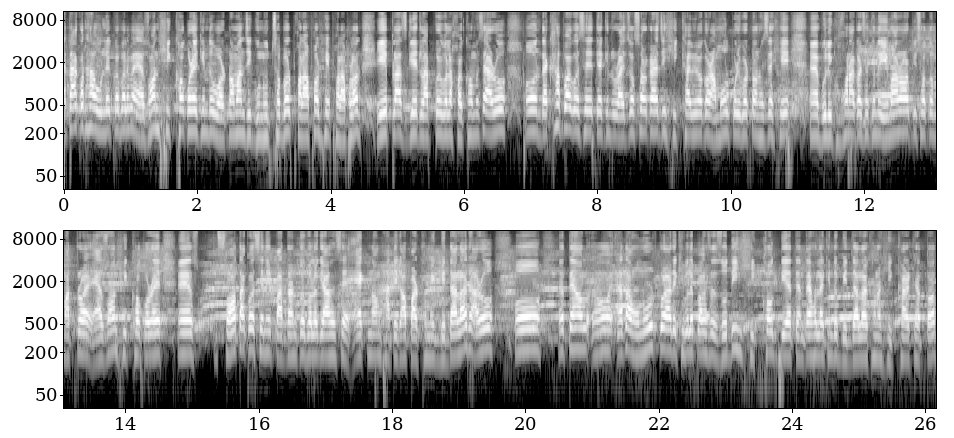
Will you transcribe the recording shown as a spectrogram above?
এটা কথা উল্লেখ কৰিব লাগিব এজন শিক্ষকৰে কিন্তু বৰ্তমান যি গুণোৎসৱৰ ফলাফল সেই ফলাফলত এ প্লাছ গ্ৰেড লাভ কৰিবলৈ সক্ষম হৈছে। আৰু দেখা পোৱা গৈছে এতিয়া কিন্তু ৰাজ্য চৰকাৰে যি শিক্ষা বিভাগৰ আমূল পৰিৱৰ্তন হৈছে সেই বুলি ঘোষণা কৰিছে। কিন্তু ইমানৰ পিছতো মাত্ৰ এজন শিক্ষকৰে ছটাকৈ শ্ৰেণীত পাঠদান কৰিবলগীয়া হৈছে। এক নং হাতীগাঁও প্ৰাথমিক বিদ্যালয়ত। আৰু তেওঁ এটা অনুৰোধ কৰা দেখিবলৈ পোৱা গৈছে যদি শিক্ষক দিয়ে তেন্তে হ'লে কিন্তু বিদ্যালয়খনৰ শিক্ষাৰ ক্ষেত্ৰত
